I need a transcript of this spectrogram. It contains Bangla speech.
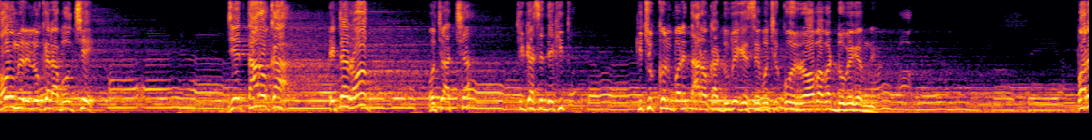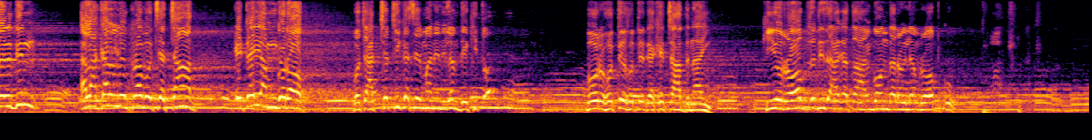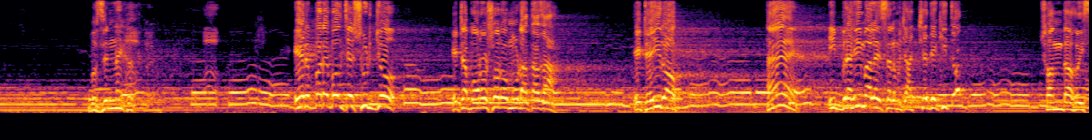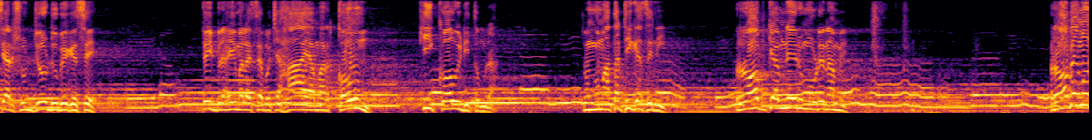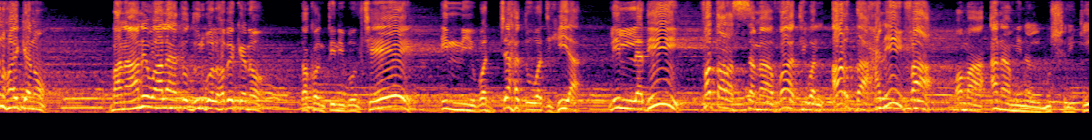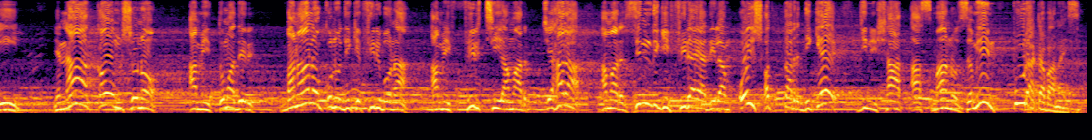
কৌমের লোকেরা বলছে যে তারকা, এটা রব। বলছে আচ্ছা ঠিক আছে, দেখি তো। কিছুক্ষণ পরে তারকা ডুবে গেছে। বলছে, কই, রব আবার ডুবে কেমনে? পরের দিন এলাকার লোকরা বলছে, চাঁদ, এটাই আমগো রব। বলছে আচ্ছা ঠিক আছে মানে নিলাম, দেখি তো। বোর হতে হতে দেখে চাঁদ নাই। কি ও রব যদি জায়গা, তো আমি বন্দা রইলাম রব কু। বুঝছেন না কথা? এরপরে বলছে, সূর্য, এটা বড় সড়ো মোড়া তাজা। এটাই রব। হ্যাঁ ইব্রাহিম আলাইসালাম আচ্ছা দেখি তো। সন্ধ্যা হয়েছে আর সূর্য ডুবে গেছে। তো ইব্রাহিম আলাইসালাম বলছে, হায় আমার কৌম কি কও ইডি তোমরা? তোমাকে মাথা ঠিক আছে নি? রব কেমনে এর মোড়ে নামে? রব এমন হয় কেন? বানানেওয়ালা এত দুর্বল হবে কেন? তখন তিনি বলছে, ইন্নি ওয়াজ্জাহতু ওয়াজহিয়া লিল্লাযী ফাতারাস সামাওয়াতি ওয়াল আরদা হানিফা ওয়া মা আনা মিনাল মুশরিকিন। যে, না, কওম, শোনো, আমি তোমাদের বানানো কোনো দিকে ফিরব না। আমি ফিরছি, আমার চেহারা, আমার জিন্দগি ফিরাইয়া দিলাম ওই সত্তার দিকে যিনি সাত আসমান ও জমিন পুরাটা বানাইছে।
